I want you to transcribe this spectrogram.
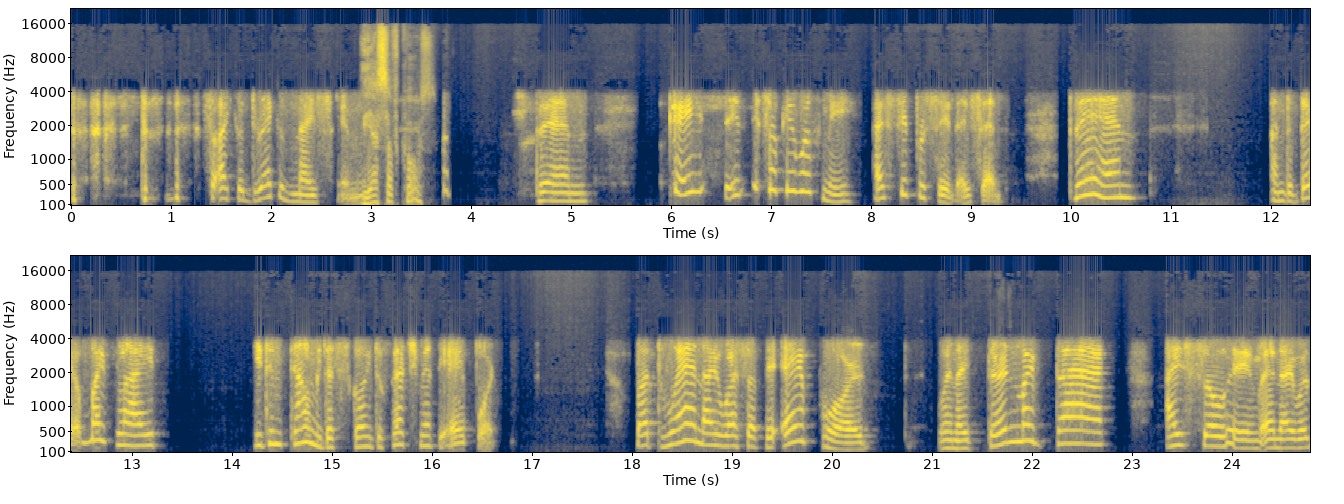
so I could recognize him. Yes, of course. Then, okay, it's okay with me. I still proceed, I said. Then, on the day of my flight, he didn't tell me that he's going to fetch me at the airport. But when I was at the airport, when I turned my back, I saw him and I was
